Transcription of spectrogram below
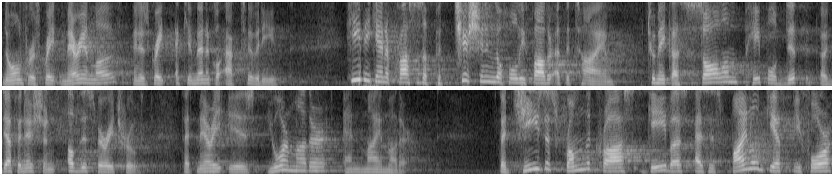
known for his great Marian love and his great ecumenical activity, he began a process of petitioning the Holy Father at the time to make a solemn papal def- uh, definition of this very truth that Mary is your mother and my mother. That Jesus from the cross gave us as his final gift before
